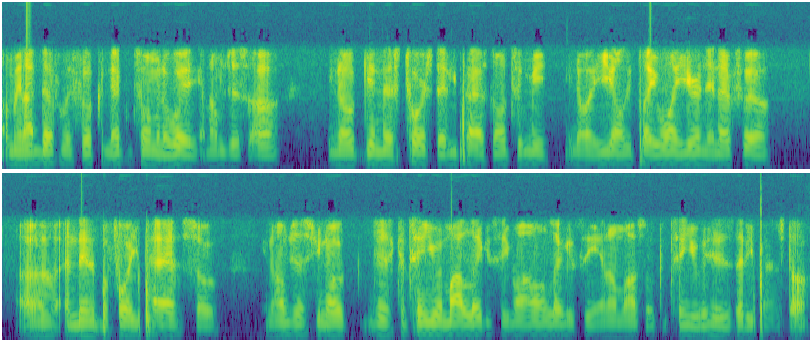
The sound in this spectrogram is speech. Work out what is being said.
I mean, I definitely feel connected to him in a way, and I'm just, uh, you know, getting this torch that he passed on to me. You know, he only played one year in the NFL, uh, and then before he passed, so you know, I'm just, you know, just continuing my legacy, my own legacy, and I'm also continuing his that he passed off.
